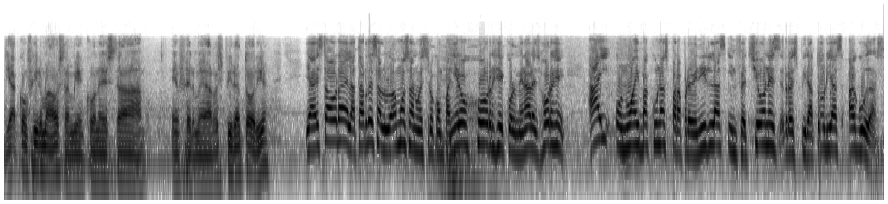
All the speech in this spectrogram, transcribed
ya confirmados también con esta enfermedad respiratoria. Y a esta hora de la tarde saludamos a nuestro compañero Jorge Colmenares. Jorge, ¿hay o no hay vacunas para prevenir las infecciones respiratorias agudas?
